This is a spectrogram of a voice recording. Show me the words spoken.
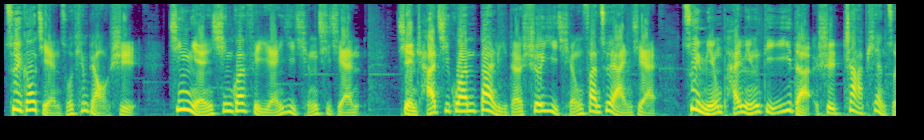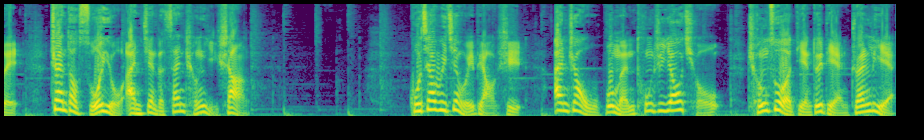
最高检昨天表示。今年新冠肺炎疫情期间，检察机关办理的涉疫情犯罪案件，罪名排名第一的是诈骗罪，占到所有案件的三成以上。国家卫健委表示，按照五部门通知要求，乘坐点对点专列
